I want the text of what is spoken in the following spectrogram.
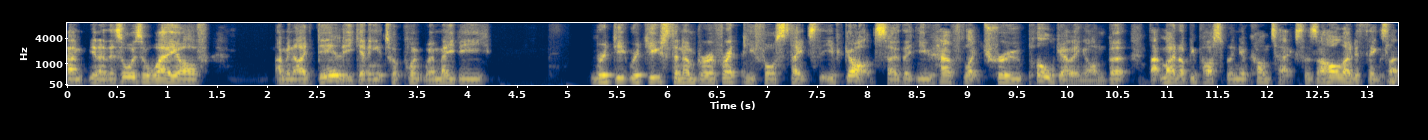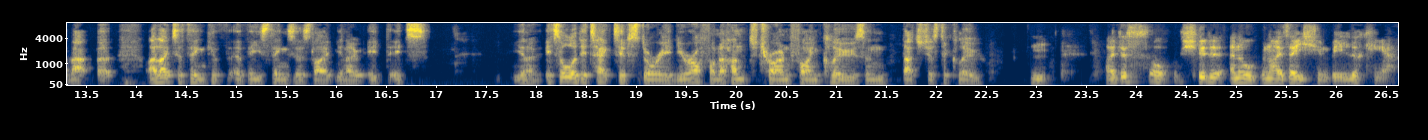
um, you know, there's always a way of, I mean, ideally getting it to a point where maybe redu- reduce the number of ready for states that you've got so that you have like true pull going on but that might not be possible in your context. There's a whole load of things like that but i like to think of, of these things as like you know it, it's you know it's all a detective story and you're off on a hunt to try and find clues and that's just a clue hmm. I just thought, should an organisation be looking at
